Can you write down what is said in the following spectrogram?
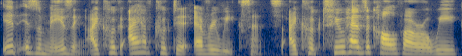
it is amazing. I cook. I have cooked it every week since. I cook two heads of cauliflower a week,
